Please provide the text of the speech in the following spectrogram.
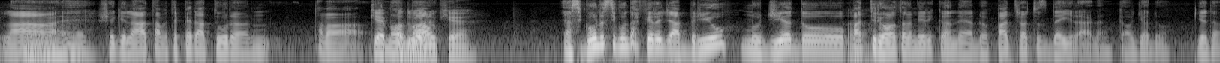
Lá, é, cheguei lá, tava a temperatura, tava Que época do normal. ano que é? É a segunda segunda-feira de abril, no dia do Patriota americano, né? Do Patriots Day lá, né? Que é o dia do, dia da,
